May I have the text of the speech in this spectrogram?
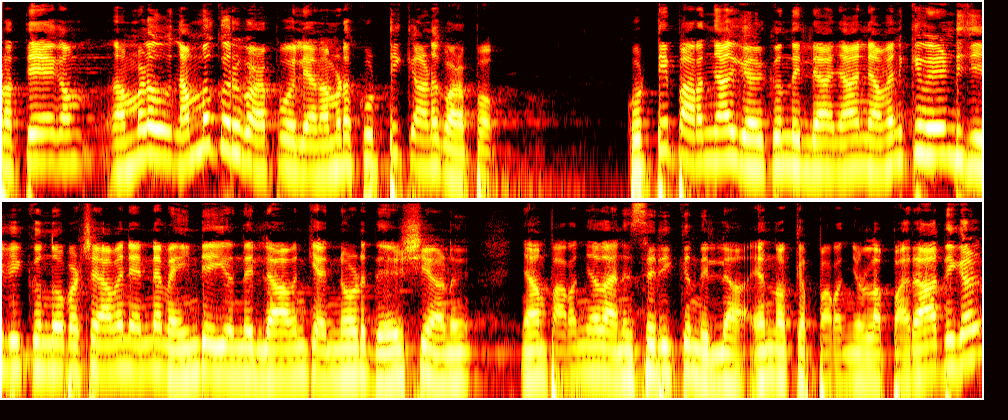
പ്രത്യേകം നമ്മൾ നമുക്കൊരു കുഴപ്പമില്ല. നമ്മുടെ കുട്ടിക്കാണ് കുഴപ്പം. കുട്ടി പറഞ്ഞാൽ കേൾക്കുന്നില്ല. ഞാൻ അവനക്ക് വേണ്ടി ജീവിക്കുന്നു പക്ഷെ അവൻ എന്നെ മൈൻഡ് ചെയ്യുന്നില്ല. അവനക്ക് എന്നോട് ദേഷ്യമാണ്. ഞാൻ പറഞ്ഞത് അനുസരിക്കുന്നില്ല എന്നൊക്കെ പറഞ്ഞുള്ള പരാതികൾ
